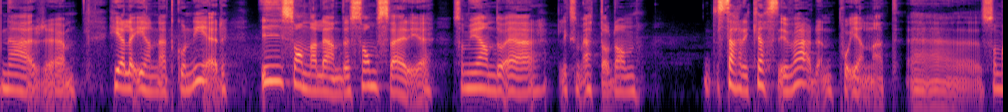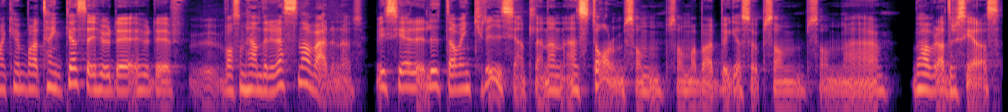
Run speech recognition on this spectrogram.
när eh, hela elnät går ner i sådana länder som Sverige, som ju ändå är liksom ett av de starkaste i världen på elnät. Eh, så man kan ju bara tänka sig hur det, hur det, vad som händer i resten av världen nu. Vi ser lite av en kris egentligen, en, en storm som, som har börjat byggas upp som, som eh, behöver adresseras.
